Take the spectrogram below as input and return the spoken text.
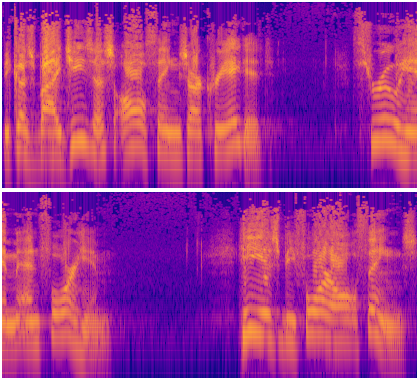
Because by Jesus, all things are created, through Him and for Him. He is before all things.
